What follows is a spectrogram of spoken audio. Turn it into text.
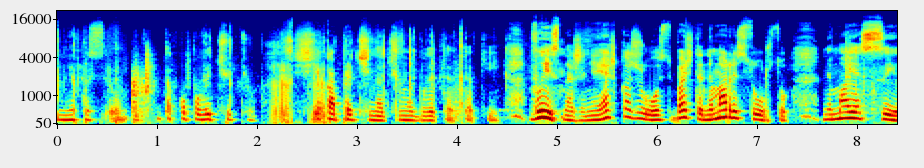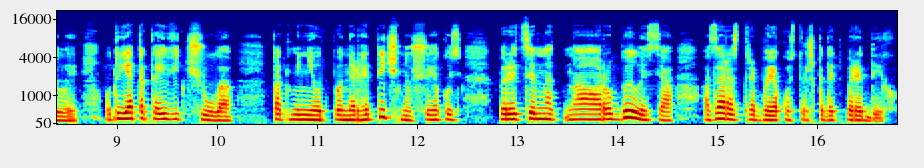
Якось о, тако по відчуттю. Яка причина, чому будете такі? Виснаження. Я ж кажу, ось бачите, нема ресурсу, немає сили. От я таке і відчула. Так мені от по енергетично, що якось перед цим наробилися, а зараз треба якось трошки дати передих.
